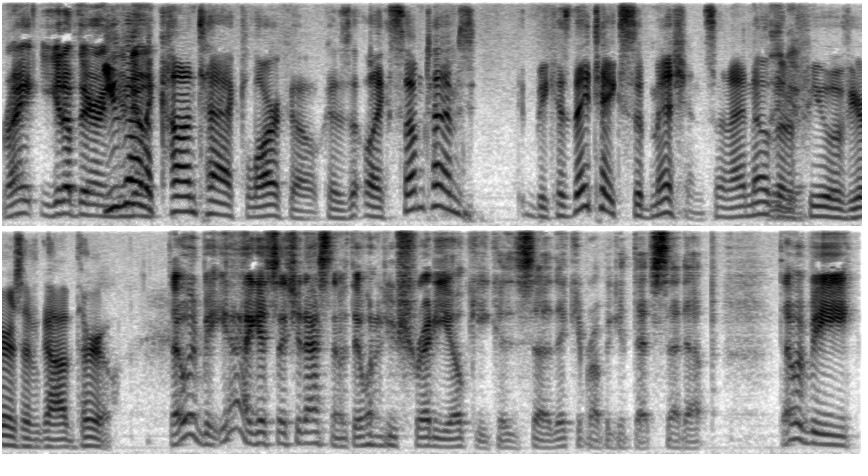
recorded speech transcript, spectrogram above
right you get up there and You got to contact Larco because, like, sometimes because they take submissions, and I know that a few of yours have gone through. That would be yeah. I guess I should ask them if they want to do shredioke because uh, they could probably get that set up. That would be.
